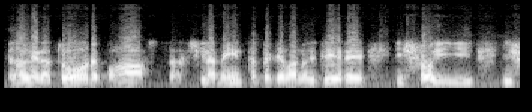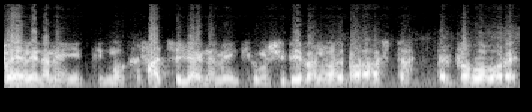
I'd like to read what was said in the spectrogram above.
l'allenatore, basta, si lamenta perché vanno a vedere i suoi, i suoi allenamenti. Faccia gli allenamenti come si devono e basta, per favore.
